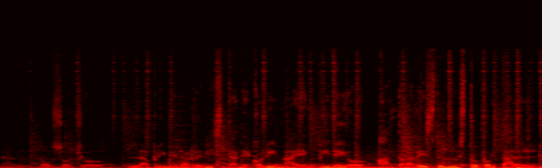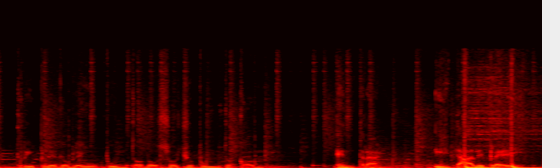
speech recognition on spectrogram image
Canal 28, la primera revista de Colima en video a través de nuestro portal www.28.com. Entra y dale play.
